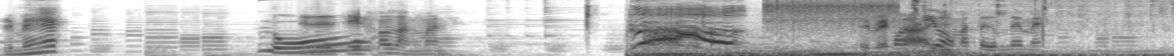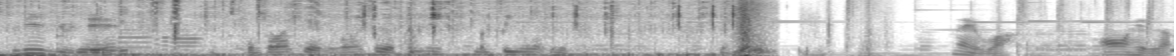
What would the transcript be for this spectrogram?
ไอ้แม็กรู้เดี๋ยวเจเข้าหลังมันไอ้แม็กมอนหายที่ออกมาเติมได้ไหมรีบอยู่เจ๊ผมกำลังเกิดผมกำลังเกิดมันปิงอะไหนวะอ๋อเห็นแล้ว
